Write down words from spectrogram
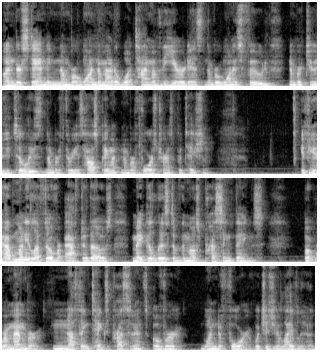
understanding number one, no matter what time of the year it is. Number one is food, number two is utilities, number three is house payment, number four is transportation. If you have money left over after those, make a list of the most pressing things. But remember, nothing takes precedence over one to four, which is your livelihood.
